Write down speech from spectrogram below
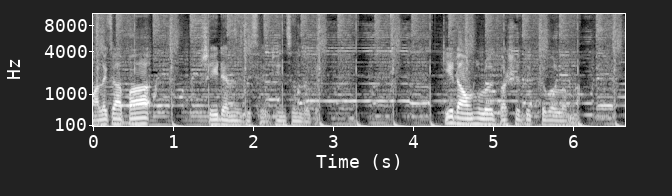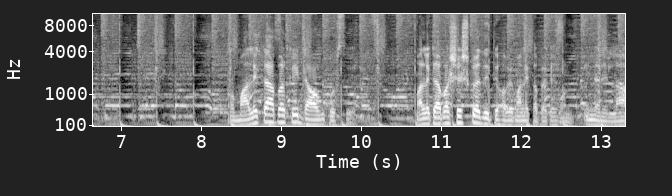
মালেকা আপা সেই ড্যামেজ দিছে ভিনসেন্সোকে কে ডাউন হলো ওই পাশে দেখতে পারলাম না। ও মালেকা আপাকেই ডাউন করছে। মালেকা আবার শেষ করে দিতে হবে মালেকা আপাকে এখন। ইন্দানিল্লাহ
